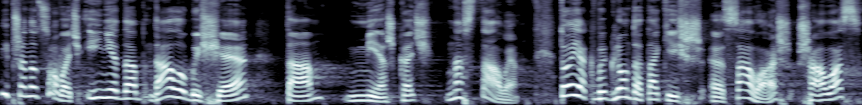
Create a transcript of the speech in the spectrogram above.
i przenocować i nie da, dałoby się tam mieszkać na stałe. To, jak wygląda taki szałas, szałas,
